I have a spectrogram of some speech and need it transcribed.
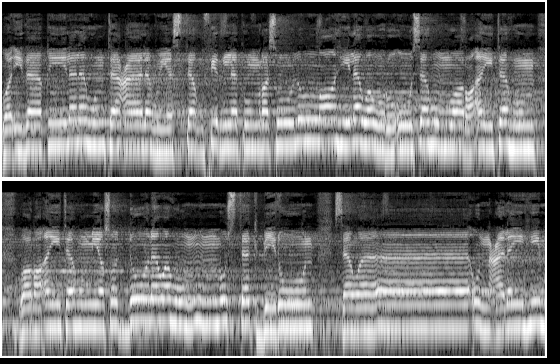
وإذا قيل لهم تعالوا يستغفر لكم رسول الله لووا رؤوسهم ورأيتهم, ورأيتهم يصدون وهم مستكبرون سواء عليهم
